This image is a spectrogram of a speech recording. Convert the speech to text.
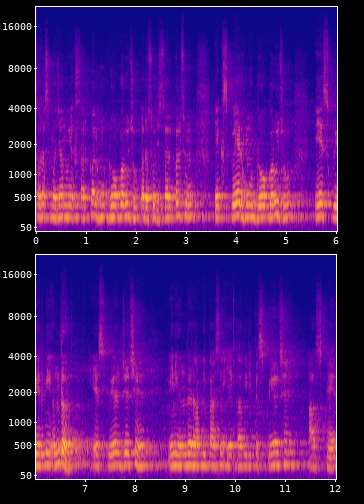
સરસ મજાનું એક સર્કલ હું ડ્રો કરું છું. અરે સોરી સર્કલ શું? એક સ્ક્વેર હું ડ્રો કરું છું. એ સ્ક્વેરની અંદર, એ સ્ક્વેર જે છે, એની અંદર આપણી પાસે એક આવી રીતે સ્ક્વેર છે. આ સ્ક્વેર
